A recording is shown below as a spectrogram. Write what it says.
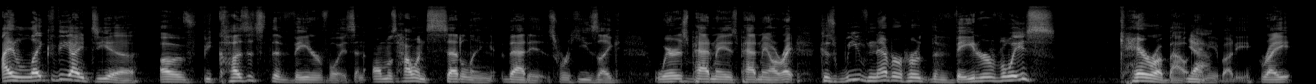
I like the idea of because it's the Vader voice and almost how unsettling that is, where he's like, "Where's Mhm. Padme? Is Padme all right?" Because we've never heard the Vader voice care about Yeah. anybody, right?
